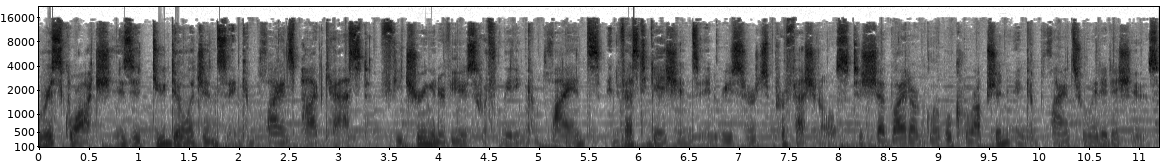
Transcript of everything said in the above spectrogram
Riskwatch is a due diligence and compliance podcast featuring interviews with leading compliance, investigations, and research professionals to shed light on global corruption and compliance related issues.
